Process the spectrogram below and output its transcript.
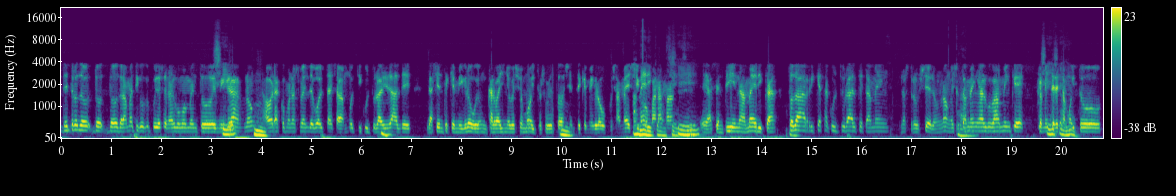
dentro do, do, do dramático que puido ser en algún momento emigrar, sí. non? Mm. Ahora como nos ven de volta esa multiculturalidade da xente que emigrou, e un Carballiño vexo moito, sobre todo a mm. xente que emigrou pois, a México, América, Panamá, sí. eh, Argentina, América, mm. toda a riqueza cultural que tamén nos trouxeron, non? Eso claro. tamén é algo a min que, que me sí, interesa sí. moito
